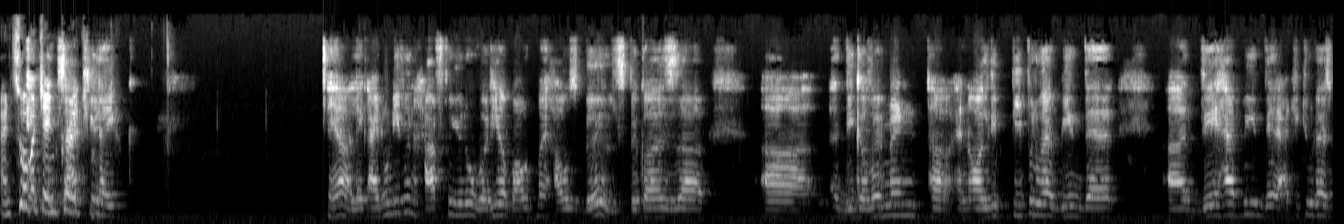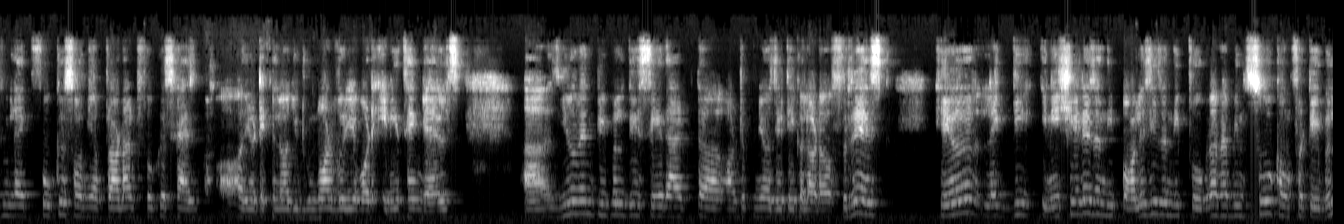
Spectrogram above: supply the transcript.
and so much exactly encouragement. like yeah like i don't even have to you know worry about my house bills because uh, uh, the government uh, and all the people who have been there uh, they have been their attitude has been like focus on your product focus has on your technology do not worry about anything else. Uh, you know when people they say that entrepreneurs they take a lot of risk here like the initiatives and the policies and the program have been so comfortable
